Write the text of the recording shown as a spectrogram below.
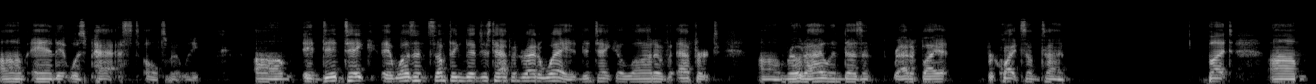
um, and it was passed ultimately. Um, it did take, it wasn't something that just happened right away. It did take a lot of effort. Um, Rhode Island doesn't ratify it for quite some time. But um,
